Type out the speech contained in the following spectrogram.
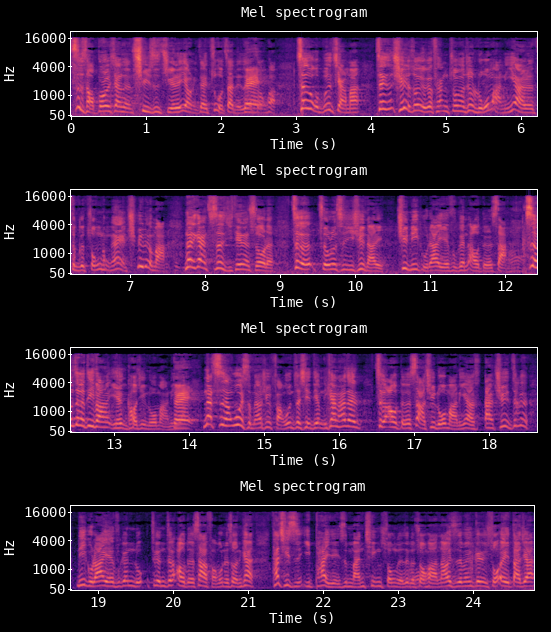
至少波瑞先生去是觉得要你在作战的这个状况。这是我不是讲吗？这次去的时候有一个非常重要，就是罗马尼亚的这个总统他也去了嘛。那你看这几天的时候呢，这个泽伦斯基去哪里？去尼古拉耶夫跟奥德萨。事实上这个地方也很靠近罗马尼亚。对。那事实上为什么要去访问这些地方？你看他在这个奥德萨去罗马尼亚啊，去这个尼古拉耶夫跟罗跟这个奥德萨访问的时候，你看他其实一派也是蛮轻松的这个状况，然后一直这边跟你说，哎，大家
